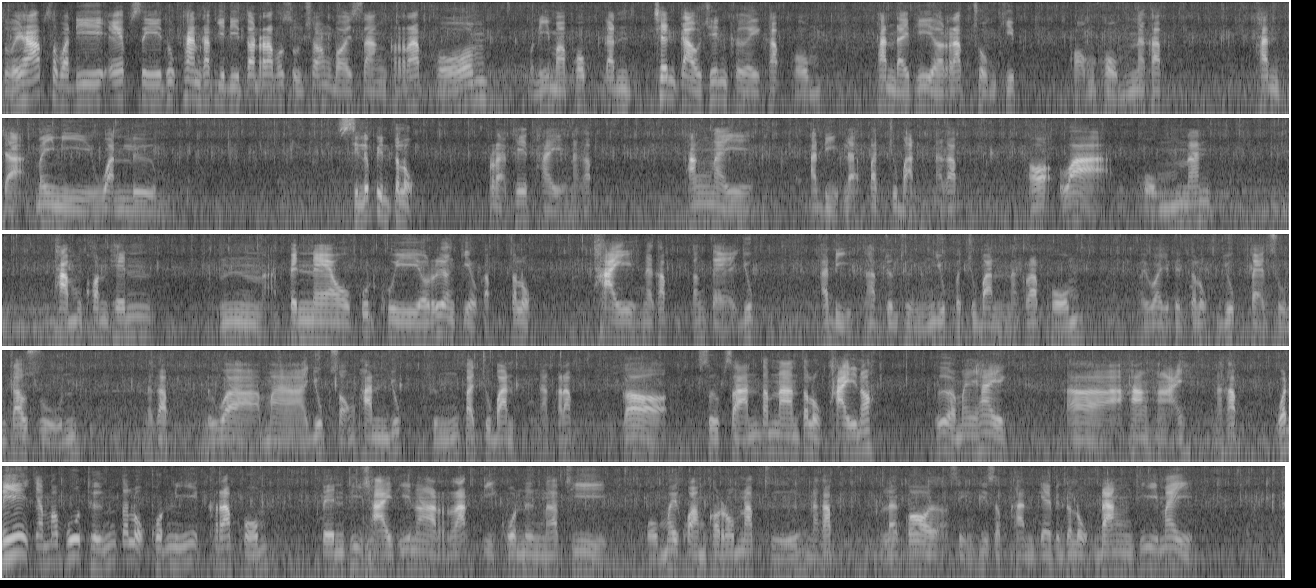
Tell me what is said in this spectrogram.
สวัสดีครับ สวัสดี FC ทุกท่านครับ ยินดีต้อนรับเข้าสู่ช่องบอยสังครับผม วันนี้มาพบกันเช่นเก่าเช่นเคยครับผมท่านใดที่รับชมคลิปของผมนะครับ ท่านจะไม่มีวันลืม ศิลปินตลกประเทศไทยนะครับ ทั้งในอดีตและปัจจุบันนะครับ เพราะว่าผมนั้นทำคอนเทนต์ เป็นแนวพูดคุยเรื่องเกี่ยวกับตลกไทยนะครับ ตั้งแต่ยุคอดีตนะครับจนถึงยุคปัจจุบันนะครับผมไม่ว่าจะเป็นตลกยุค 80 90 นะครับ หรือว่ามายุค 2000 ยุคถึงปัจจุบันนะครับ ก็สืบสารตำนานตลกไทยเนาะเพื่อไม่ให้อ่าห่างหายนะครับ วันนี้จะมาพูดถึงตลกคนนี้ครับผมเป็นพี่ชายที่น่ารักอีกคนหนึ่งนะครับที่ ผมให้ความเคารพนับถือนะครับ แล้วก็สิ่งที่สำคัญแกเป็นตลกดังที่ไม่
